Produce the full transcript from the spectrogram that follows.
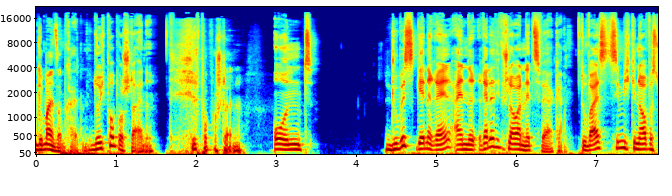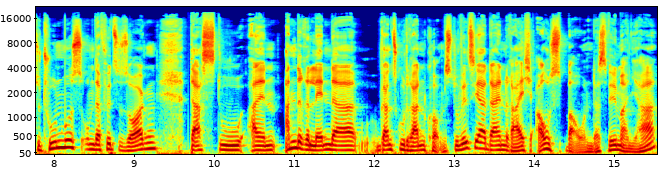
Gemeinsamkeiten, Durch Poposteine. durch Poposteine. Und du bist generell ein relativ schlauer Netzwerker. Du weißt ziemlich genau, was du tun musst, um dafür zu sorgen, dass du an andere Länder ganz gut rankommst. Du willst ja dein Reich ausbauen, das will man ja.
